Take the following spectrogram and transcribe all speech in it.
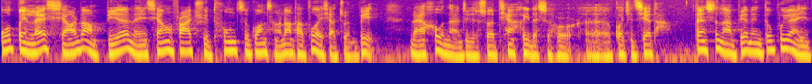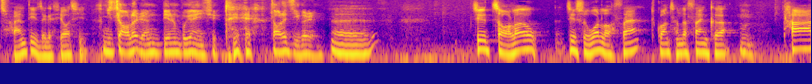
我本来想让别人想法去通知光城，让他做一下准备。然后呢，就是说天黑的时候，呃，过去接他。但是呢，别人都不愿意传递这个消息。你找了人，别人不愿意去。对，找了几个人？呃，就找了，就是我老三，光成的三哥。嗯。他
